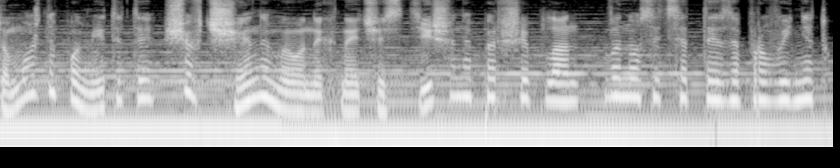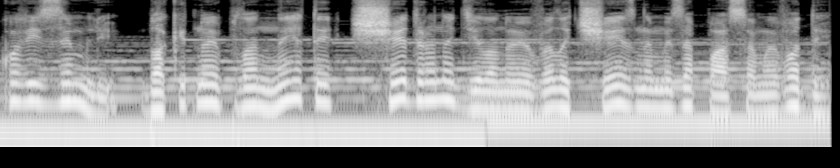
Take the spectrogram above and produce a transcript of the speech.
то можна помітити, що вченими у них найчастіше на перший план виноситься теза про винятковість Землі, блакитної планети, щедро наділеної величезними запасами води.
